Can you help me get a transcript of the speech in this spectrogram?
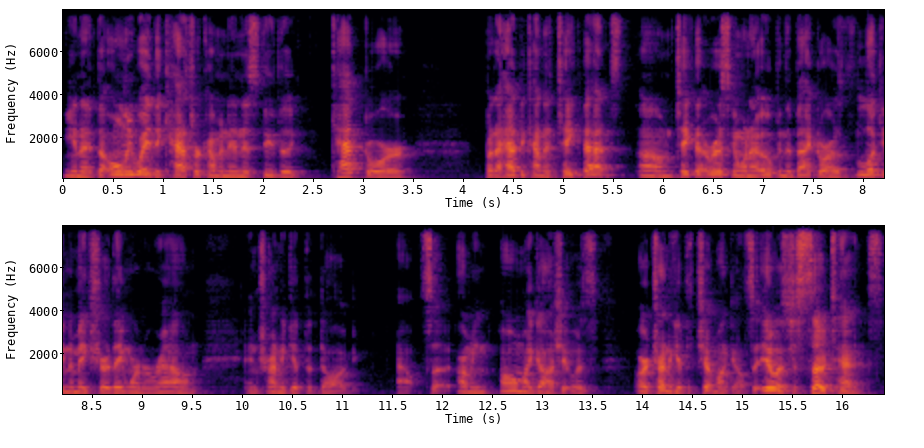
you know, the only way the cats were coming in is through the cat door but I had to kind of take that um, take that risk. And when I opened the back door, I was looking to make sure they weren't around and trying to get the dog out. So I mean, oh my gosh, it was or trying to get the chipmunk out. So it was just so tense.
